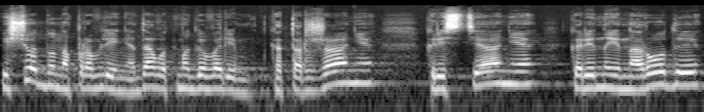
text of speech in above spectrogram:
Еще одно направление, да, вот мы говорим каторжане, крестьяне, коренные народы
